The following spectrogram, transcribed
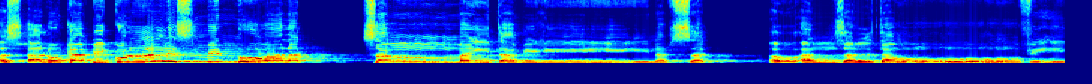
أسألك بكل اسم هو لك سميت به نفسك أو أنزلته في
